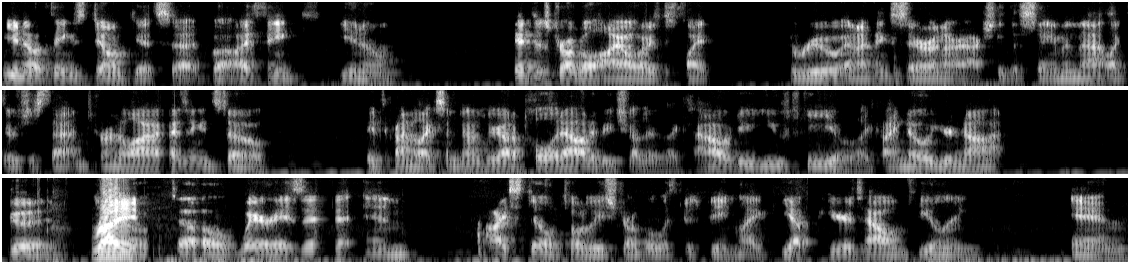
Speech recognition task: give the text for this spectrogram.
you know things don't get said. But I think you know it's a struggle I always fight through, and I think Sarah and I are actually the same in that. Like there's just that internalizing, and so it's kind of like sometimes we got to pull it out of each other. Like, how do you feel? Like I know you're not good, you Right. know, So where is it? And I still totally struggle with just being like, yep, here's how I'm feeling, and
